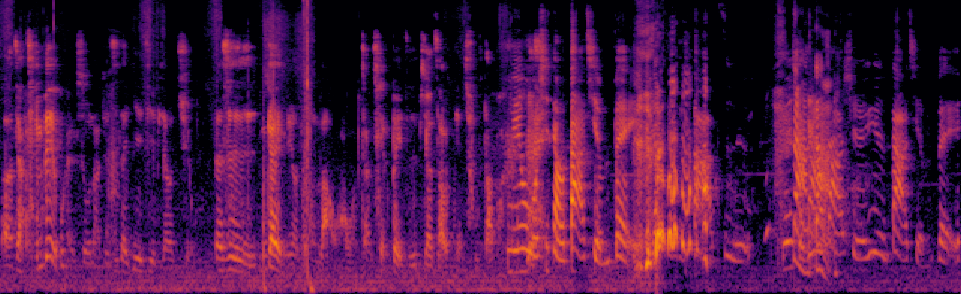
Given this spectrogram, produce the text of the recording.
呃讲前辈也不敢说啦，就是在业界比较久，但是应该也没有那么老哈，讲前辈只是比较早一点出道。没有，我是讲大前辈，大字。大大大学院大前辈。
